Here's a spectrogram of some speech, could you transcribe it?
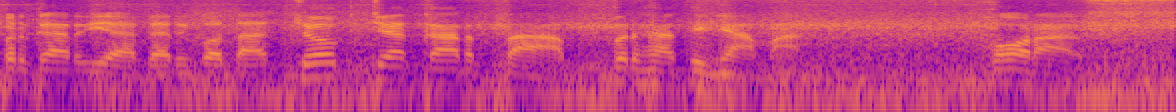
berkarya dari kota Yogyakarta. Berhati nyaman. Horas.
